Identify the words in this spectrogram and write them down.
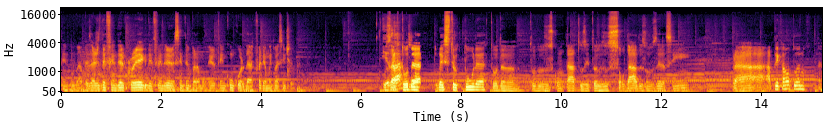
Tenho que concordar. Apesar de defender Craig, defender Sem Tempo para Morrer, tenho que concordar que faria muito mais sentido. Usar toda, toda a estrutura, toda, todos os contatos e todos os soldados, vamos dizer assim, para aplicar o plano né,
